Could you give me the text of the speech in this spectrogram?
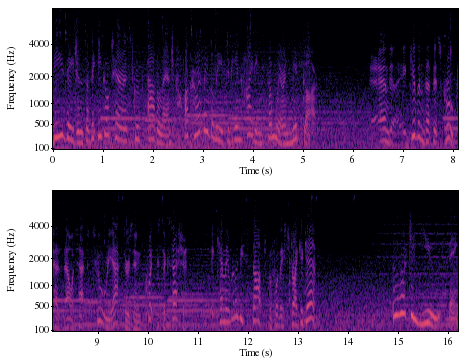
These agents of the eco-terrorist group Avalanche are currently believed to be in hiding somewhere in Midgar. And uh, given that this group has now attacked two reactors in quick succession, can they really be stopped before they strike again? What do you think?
